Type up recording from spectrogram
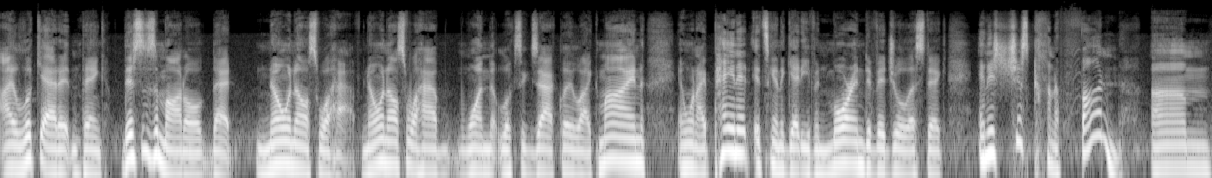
i look at it and think this is a model that no one else will have. No one else will have one that looks exactly like mine. And when i paint it it's going to get even more individualistic. And it's just kind of fun um,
